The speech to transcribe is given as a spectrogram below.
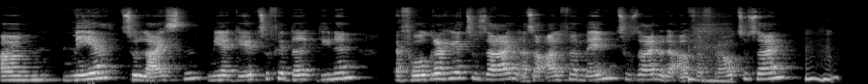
ähm, mehr zu leisten, mehr Geld zu verdienen, erfolgreicher zu sein, also Alpha-Man zu sein oder Alpha-Frau zu sein. Mhm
